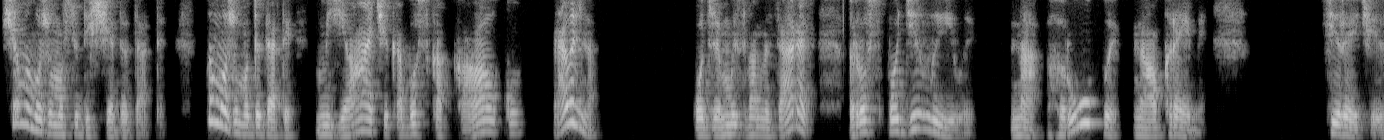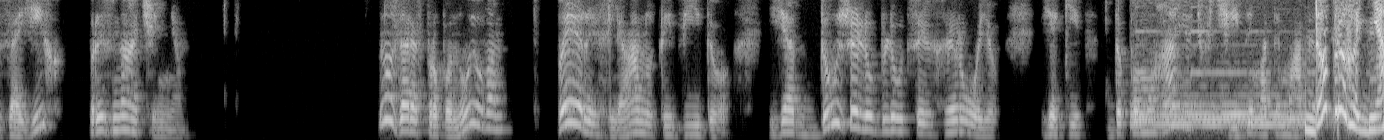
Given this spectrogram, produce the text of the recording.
Що ми можемо сюди ще додати? Ми можемо додати м'ячик або скакалку, правильно? Отже, ми з вами зараз розподілили на групи, на окремі ці речі за їх призначенням. Ну, зараз пропоную вам переглянути відео. Я дуже люблю цих героїв, які допомагають вчити математику. Доброго дня,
